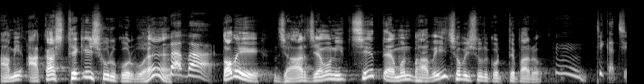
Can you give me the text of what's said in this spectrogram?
আমি আকাশ থেকে শুরু করব হ্যাঁ? বাবা। তবে যার যেমন ইচ্ছে তেমন ভাবেই ছবি শুরু করতে পারো। হুম ঠিক আছে।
